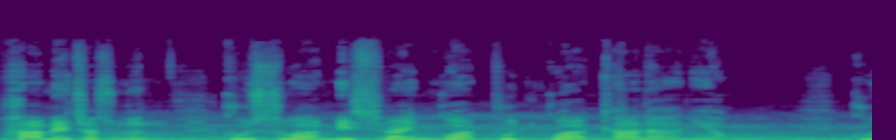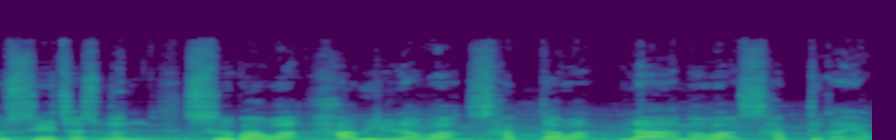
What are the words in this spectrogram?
함의 자손은 구스와 미스라임과 붓과 가나안이요. 구스의 자손은 스바와 하윌라와 삽다와 라마와 삽드가요.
